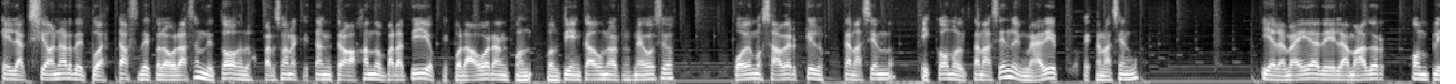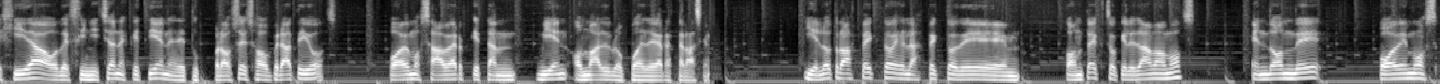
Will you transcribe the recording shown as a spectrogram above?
el accionar de tu staff de colaboración, de todas las personas que están trabajando para ti o que colaboran con, contigo en cada uno de los negocios. Podemos saber qué es lo que están haciendo y cómo lo están haciendo y medir lo que están haciendo. Y a la medida de la mayor complejidad o definiciones que tienes de tus procesos operativos, podemos saber qué tan bien o mal lo puedes estar haciendo. Y el otro aspecto es el aspecto de contexto que le llamamos, en donde podemos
